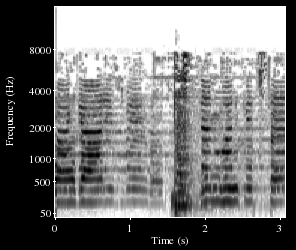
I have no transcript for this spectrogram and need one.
our God is with us, then who could spare?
